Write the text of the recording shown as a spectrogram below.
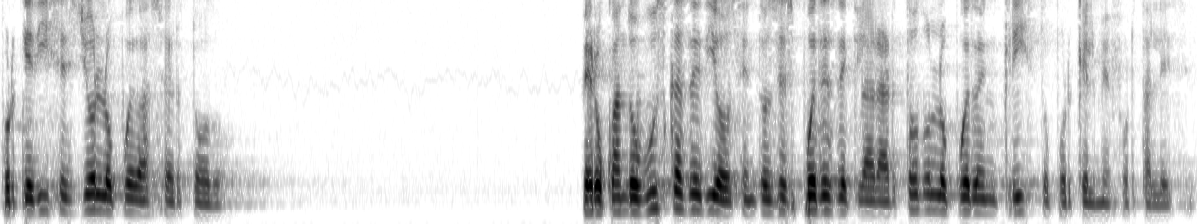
porque dices, yo lo puedo hacer todo. Pero cuando buscas de Dios, entonces puedes declarar, todo lo puedo en Cristo porque Él me fortalece.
